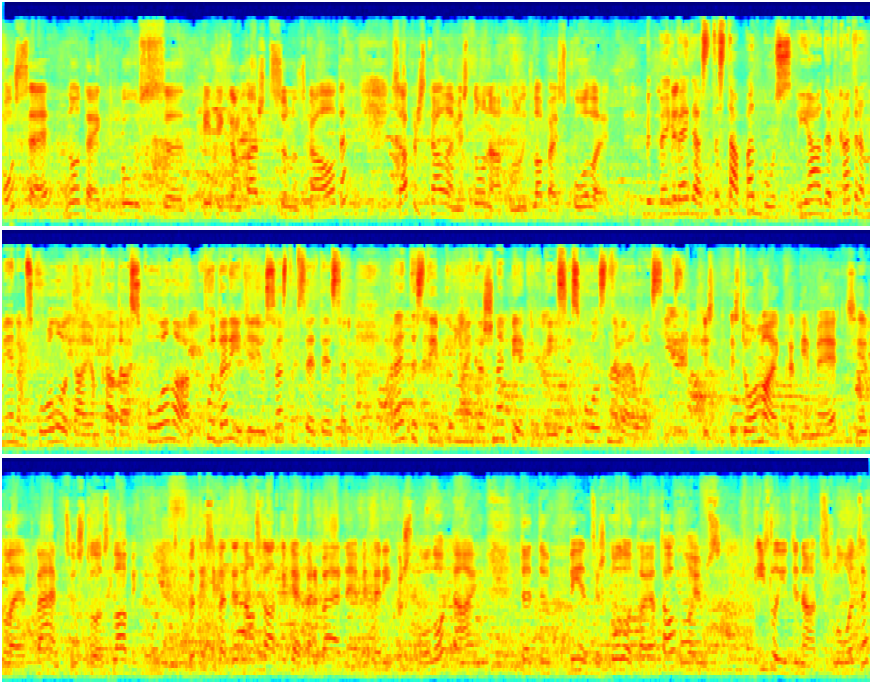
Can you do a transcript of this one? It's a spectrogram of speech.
pusē, noteikti būs eh, pietiekami karstas un uz galda. Saprast, kā lai mēs nonākam līdz labai skolai. Bet beig beigās tas tāpat būs jādara katram vienam skolotājam kādā skolā. Ko darīt, ja jūs sastapsieties ar pretestību, ka viņi vienkārši nepiekritīs, ja skolas nevēlēsies? Es, es domāju, ka ja mērķis ir, lai bērns justos labi, un patiesībā tas nav stāsts tikai par bērniem, bet arī par skolotāju, tad viens ir skolotāja atalgojums, izlīdzināta slodze,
